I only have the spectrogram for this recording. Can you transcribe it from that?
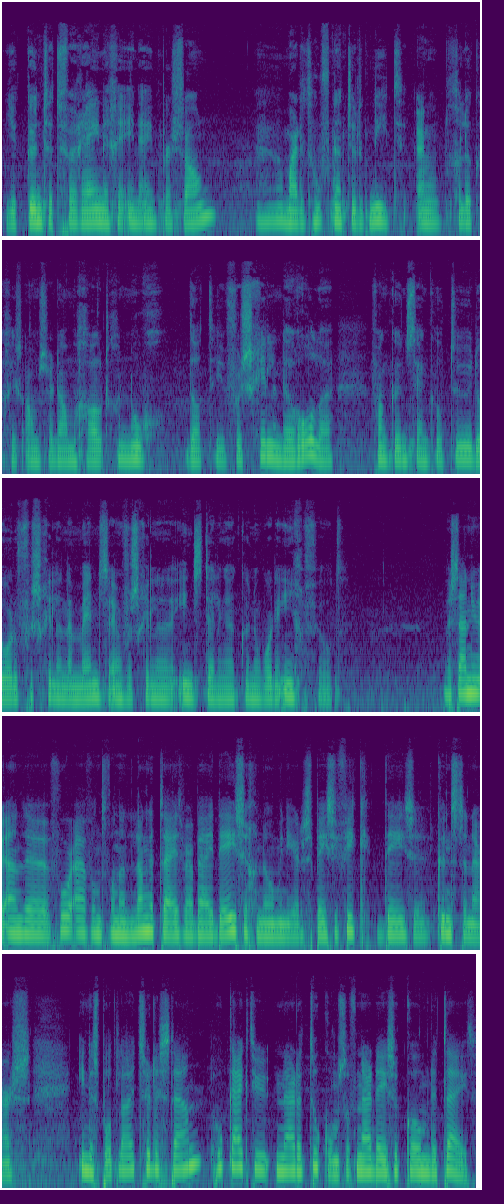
Je kunt het verenigen in één persoon, uh, maar dat hoeft natuurlijk niet. En gelukkig is Amsterdam groot genoeg dat die verschillende rollen van kunst en cultuur door de verschillende mensen en verschillende instellingen kunnen worden ingevuld. We staan nu aan de vooravond van een lange tijd waarbij deze genomineerden, specifiek deze kunstenaars, in de spotlight zullen staan. Hoe kijkt u naar de toekomst of naar deze komende tijd?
